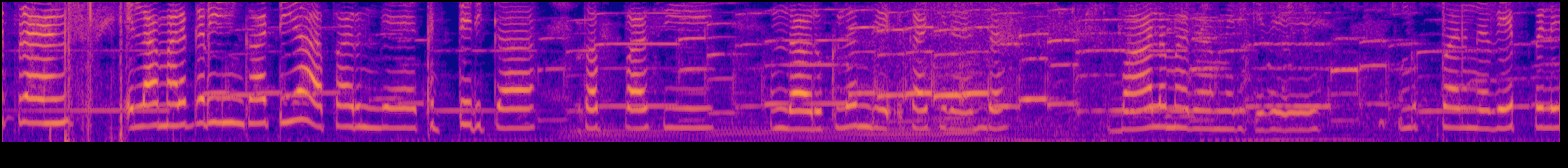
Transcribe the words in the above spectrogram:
ஹாய் ஃப்ரெண்ட்ஸ் எல்லா மரக்கறியும் காட்டியா பாருங்க. கத்தரிக்காய் பப்பாசி இந்த ஒரு குழந்தை காய்க்கிற இந்த வாழை மரம் இருக்குது. இங்கே பாருங்க வேப்பிலை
